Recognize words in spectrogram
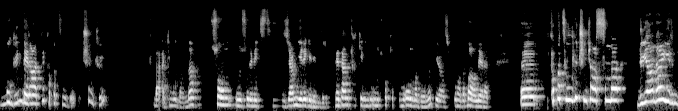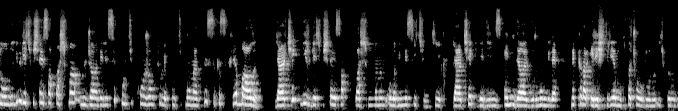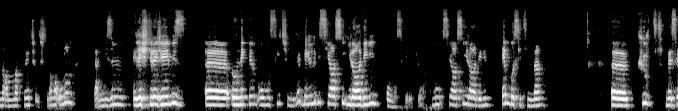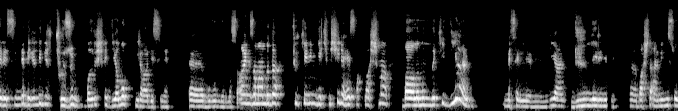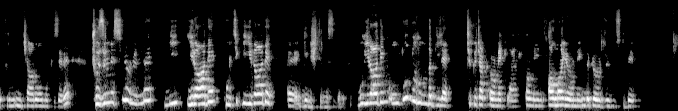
bugün beraatle kapatıldı. Çünkü belki buradan da son söylemek isteyeceğim yere gelebilirim. Neden Türkiye'nin bir unutma toplumu olmadığını birazcık buna da bağlayarak. E, kapatıldı çünkü aslında dünyanın her yerinde olduğu gibi geçmişte hesaplaşma mücadelesi politik konjonktürle, politik momentle sıkı sıkıya bağlı. Gerçek bir geçmişte hesaplaşmanın olabilmesi için ki gerçek dediğimiz en ideal durumun bile ne kadar eleştiriye muhtaç olduğunu ilk bölümde anlatmaya çalıştım. Ama onun yani bizim eleştireceğimiz e, örneklerin olması için bile belirli bir siyasi iradenin olması gerekiyor. Bu siyasi iradenin en basitinden e, Kürt meselesinde belirli bir çözüm, barış ve diyalog iradesini e, bulundurması. Aynı zamanda da Türkiye'nin geçmişiyle hesaplaşma bağlamındaki diğer meselelerinin, diğer düğümlerinin, e, başta Ermeni soykırımı inkarı olmak üzere çözülmesi yönünde bir irade, politik bir irade e, geliştirmesi gerekiyor. Bu iradenin olduğu durumda bile çıkacak örnekler, örneğin Almanya örneğinde gördüğümüz gibi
